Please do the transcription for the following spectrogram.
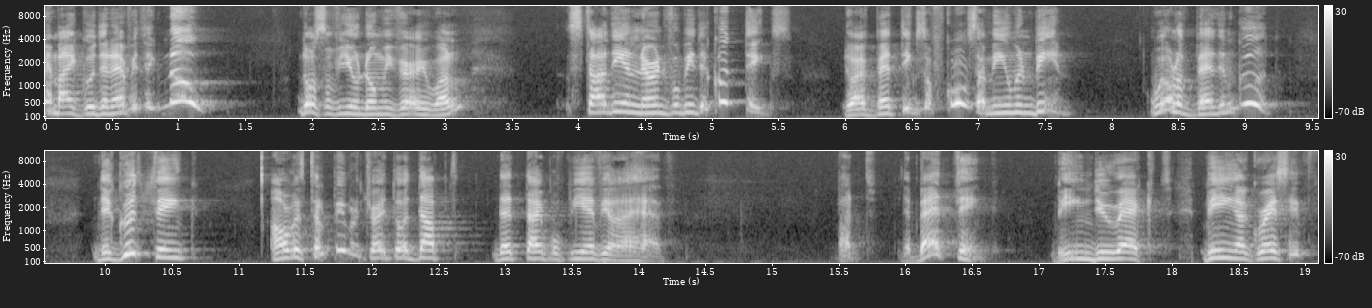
Am I good at everything? No. Those of you who know me very well, study and learn for me the good things. Do I have bad things? Of course, I'm a human being. We all have bad and good. The good thing, I always tell people try to adopt that type of behavior I have. But the bad thing, being direct, being aggressive,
